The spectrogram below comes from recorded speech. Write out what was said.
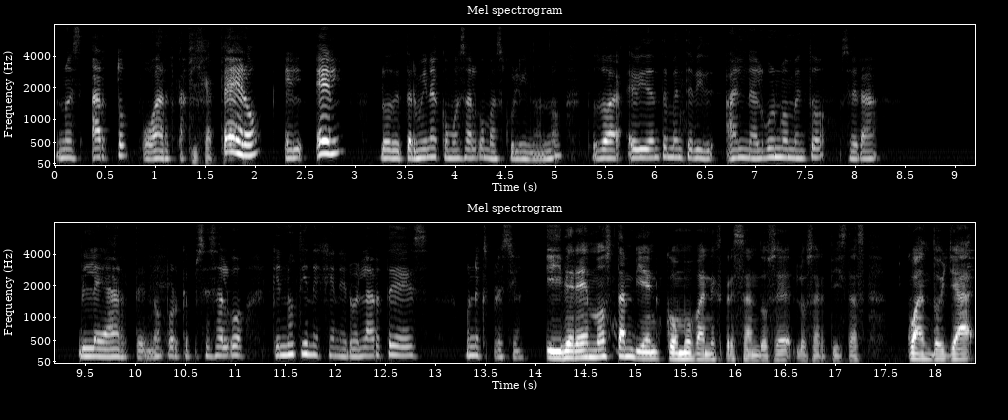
no es harto o harta. Fíjate. Pero el él lo determina como es algo masculino, ¿no? Entonces, evidentemente, evid- en algún momento será le arte, ¿no? Porque pues es algo que no tiene género. El arte es una expresión. Y veremos también cómo van expresándose los artistas cuando ya,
